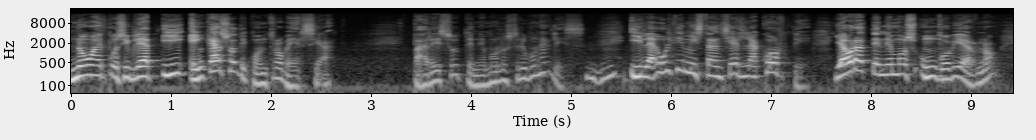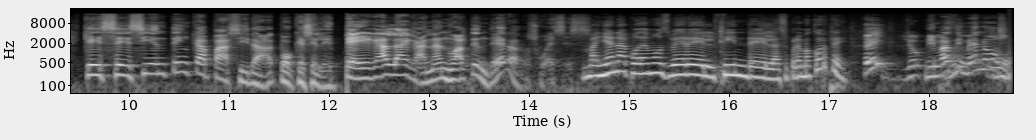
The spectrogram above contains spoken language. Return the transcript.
No hay posibilidad. Y en caso de controversia, para eso tenemos los tribunales. Y la última instancia es la Corte. Y ahora tenemos un gobierno que se siente en capacidad, porque se le pega la gana, no atender a los jueces. Mañana podemos ver el fin de la Suprema Corte. ¿Eh? ni más ni menos.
